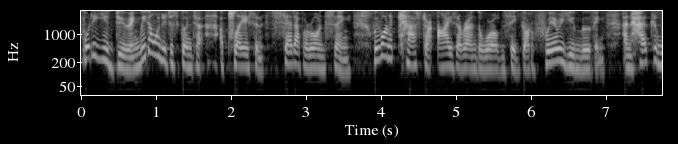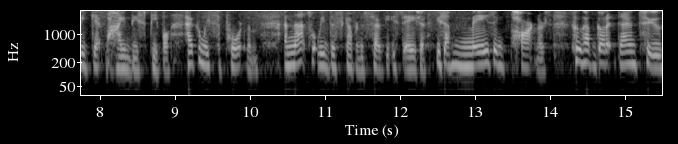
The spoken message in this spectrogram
what are you doing? We don't want to just go into a place and set up our own thing. We want to cast our eyes around the world and say, God, where are you moving? And how can we get behind these people? How can we support them? And that's what we've discovered in Southeast Asia these amazing partners who have got it down to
